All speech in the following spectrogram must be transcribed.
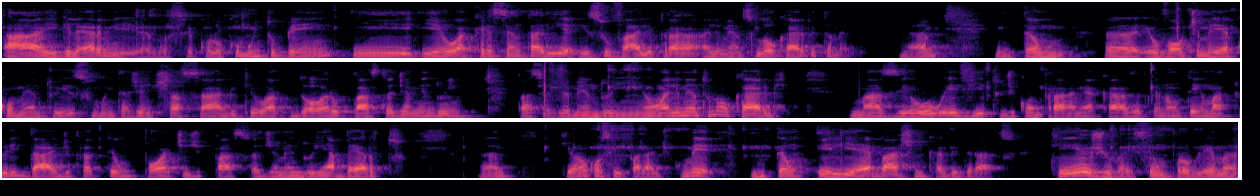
Ah, e Guilherme, você colocou muito bem e, e eu acrescentaria, isso vale para alimentos low carb também, né? Então, uh, eu volto e meia comento isso, muita gente já sabe que eu adoro pasta de amendoim. Pasta de amendoim é um alimento low carb, mas eu evito de comprar na minha casa porque eu não tenho maturidade para ter um pote de pasta de amendoim aberto né, que eu não consigo parar de comer. Então, ele é baixo em carboidratos. Queijo vai ser um problema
